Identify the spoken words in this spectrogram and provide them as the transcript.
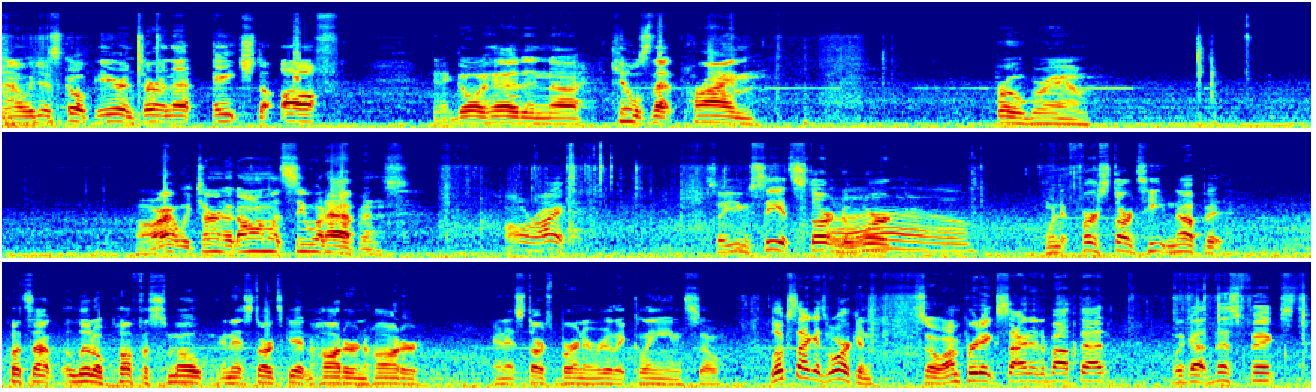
Now we just go up here and turn that H to off, and it go ahead and uh, kills that prime program. All right, we turn it on. Let's see what happens. All right. So you can see it's starting to work. When it first starts heating up, it puts out a little puff of smoke and it starts getting hotter and hotter and it starts burning really clean. So looks like it's working. So I'm pretty excited about that. We got this fixed.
